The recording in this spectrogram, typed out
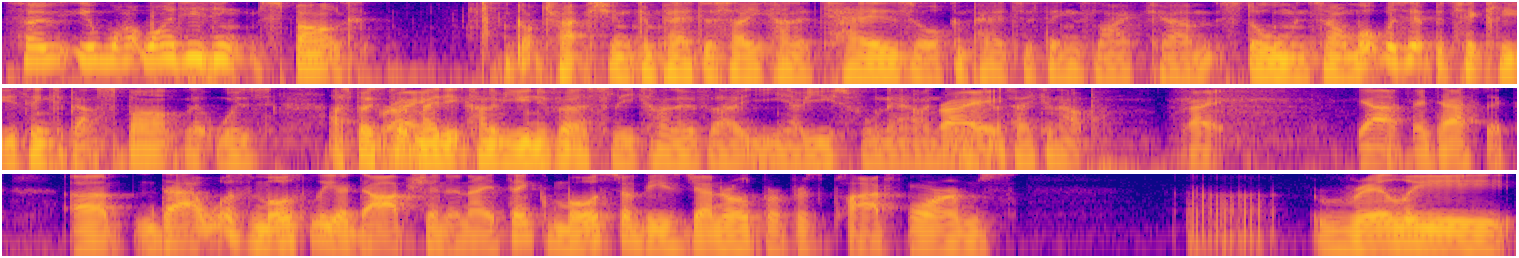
so why do you think spark got traction compared to say kind of Tez or compared to things like um, Storm and so on. What was it particularly do you think about Spark that was I suppose right. made it kind of universally kind of uh, you know useful now and, right. taken up? Right. Yeah, fantastic. Uh, that was mostly adoption, and I think most of these general purpose platforms uh, really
